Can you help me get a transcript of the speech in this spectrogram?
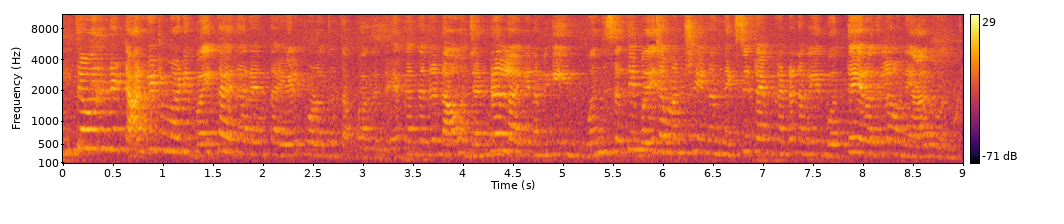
ಇಂಥವ್ರನ್ನೇ ಟಾರ್ಗೆಟ್ ಮಾಡಿ ಬೈತಾ ಇದ್ದಾರೆ ಅಂತ ಹೇಳ್ಕೊಳ್ಳೋದು ತಪ್ಪಾಗುತ್ತೆ. ಯಾಕಂತಂದ್ರೆ ನಾವು ಜನರಲ್ ಆಗಿ ನಮಗೆ ಒಂದು ಸತಿ ಬೈದ ಮನುಷ್ಯ ಇನ್ನೊಂದು ನೆಕ್ಸ್ಟ್ ಟೈಮ್ ಕಂಡ್ರೆ ನಮಗೆ ಗೊತ್ತೇ ಇರೋದಿಲ್ಲ ಅವ್ನು ಯಾರು ಅಂತ.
